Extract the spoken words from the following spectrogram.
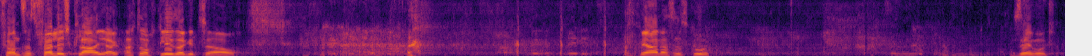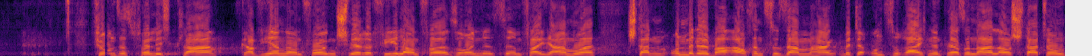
Für uns ist völlig klar, ja, ach doch, Gläser gibt es ja auch. Ja, das ist gut. Sehr gut. Für uns ist völlig klar, gravierende und folgenschwere Fehler und Versäumnisse im Fall Jamur standen unmittelbar auch in Zusammenhang mit der unzureichenden Personalausstattung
